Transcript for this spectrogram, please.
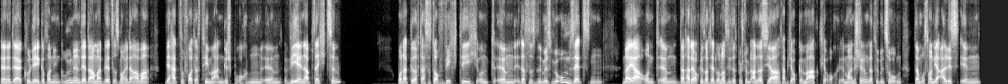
Äh, der Kollege von den Grünen, der damals letztes Mal da war, der hat sofort das Thema angesprochen, ähm, wählen ab 16 und hat gesagt, das ist doch wichtig und ähm, das ist, müssen wir umsetzen. Naja, und ähm, dann hat er auch gesagt, Herr Donner sieht das bestimmt anders. Ja, das habe ich auch gemacht. Ich habe auch meine Stellung dazu bezogen. Da muss man ja alles in,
